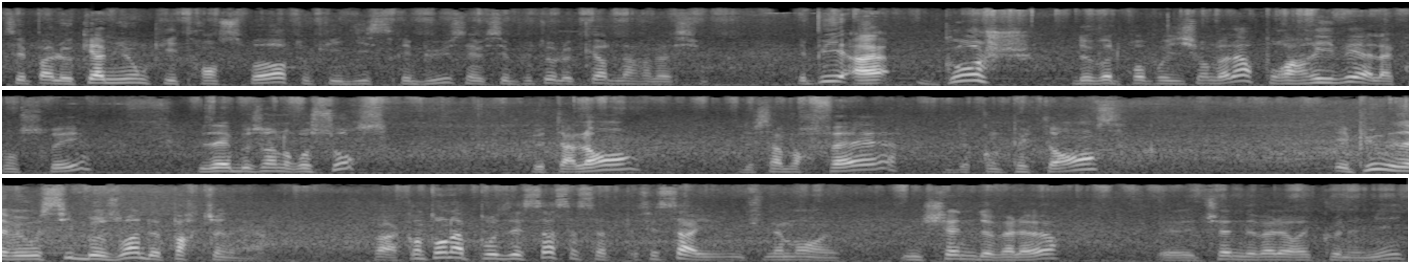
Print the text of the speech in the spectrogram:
c'est pas le camion qui transporte ou qui distribue, c'est plutôt le cœur de la relation. Et puis à gauche de votre proposition de valeur, pour arriver à la construire, vous avez besoin de ressources, de talent, de savoir-faire, de compétences. Et puis vous avez aussi besoin de partenaires. Quand on a posé ça, c'est ça finalement une chaîne de valeur, euh, une chaîne de valeur économique.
